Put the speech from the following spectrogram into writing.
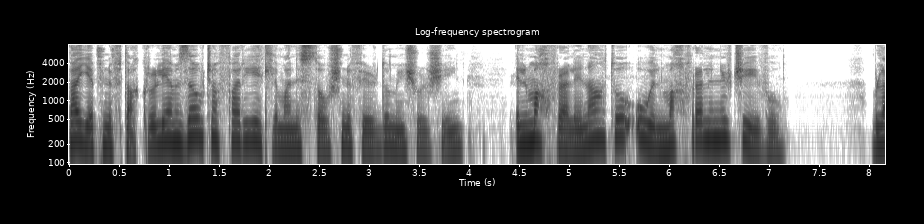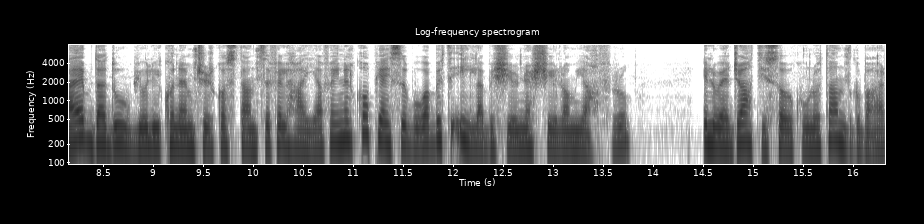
Tajjeb niftakru li hemm żewġ affarijiet li ma nistgħux nifirdu minn xulxin, il-maħfra li nagħtu u l-maħfra li nirċievu. Bla ebda dubju li jkun hemm ċirkostanzi fil-ħajja fejn il-koppja jsibuha bi tqila biex jirnexxielhom jaħfru. Il-weġgħat jistgħu jkunu tant kbar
